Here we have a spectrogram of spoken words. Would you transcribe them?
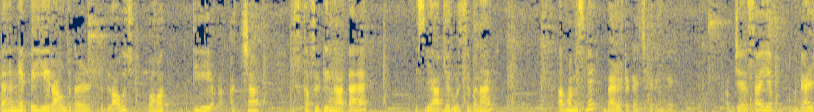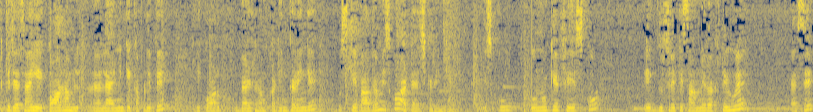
पहनने पे ये राउंड का ब्लाउज बहुत ही अच्छा इसका फिटिंग आता है। इसलिए आप ज़रूर से बनाएँ। अब हम इसमें बेल्ट अटैच करेंगे। अब जैसा ये बेल्ट के जैसा ही एक और हम लाइनिंग के कपड़े पे एक और बेल्ट हम कटिंग करेंगे। उसके बाद हम इसको अटैच करेंगे। इसको दोनों के फेस को एक दूसरे के सामने रखते हुए ऐसे।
